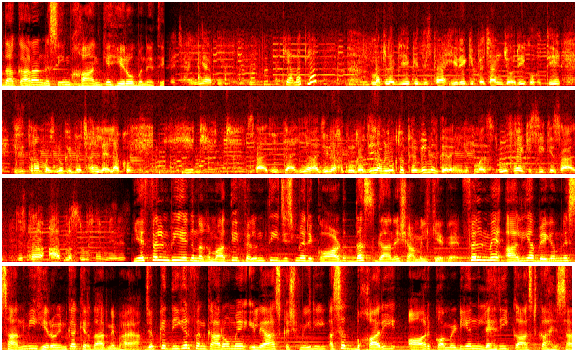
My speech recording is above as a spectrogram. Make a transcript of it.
अदाकारा नसीम खान के हीरो बने थे। क्या मतलब? मतलब ये कि जिस तरह हीरे की पहचान जौहरी को होती है इसी तरह मजनू की पहचान लैला को ये सारी गालियाँ आज ही ने खत्म कर दी। हम लोग तो फिर भी मिलते रहेंगे। मसरूफ है किसी के साथ। जिस तरह आप मसरूफ हैं मेरे ये फ़िल्म भी एक नगमाती फ़िल्म थी जिसमें रिकॉर्ड 10 गाने शामिल किए गए। फ़िल्म में आलिया बेगम ने सानवी हीरोइन का किरदार निभाया जबकि दीगर फनकारों में इलियास कश्मीरी असद बुखारी और कॉमेडियन लहरी कास्ट का हिस्सा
